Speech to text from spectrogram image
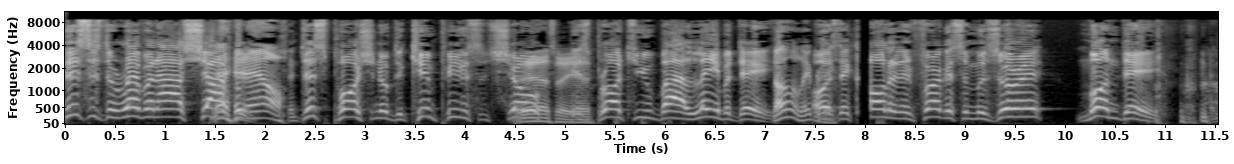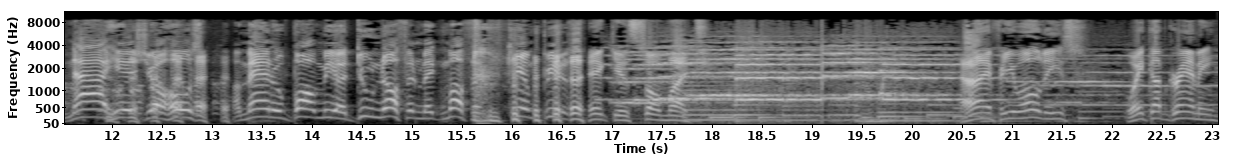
This is the Reverend Al Sharpton. Al. And this portion of the Kim Peterson Show Yes, sir, is yes. brought to you by Labor Day. Oh, Labor or Day. as they call it in Ferguson, Missouri, Monday. and now here's your host, a man who bought me a do nothing McMuffin, Kim Peterson. Thank you so much. All right, for you oldies, wake up, Grammy.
